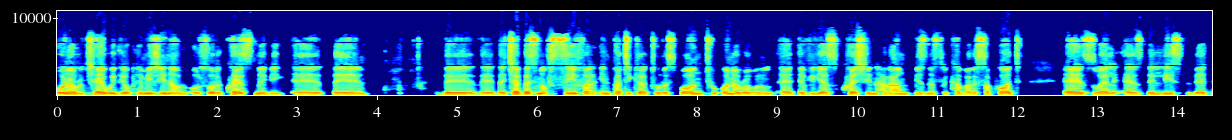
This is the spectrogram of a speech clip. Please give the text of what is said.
Honorable Chair, with your permission, I'll also request maybe uh, the, the, the, the chairperson of SEFA in particular to respond to Honorable uh, De Villiers' question around business recovery support, as well as the list that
